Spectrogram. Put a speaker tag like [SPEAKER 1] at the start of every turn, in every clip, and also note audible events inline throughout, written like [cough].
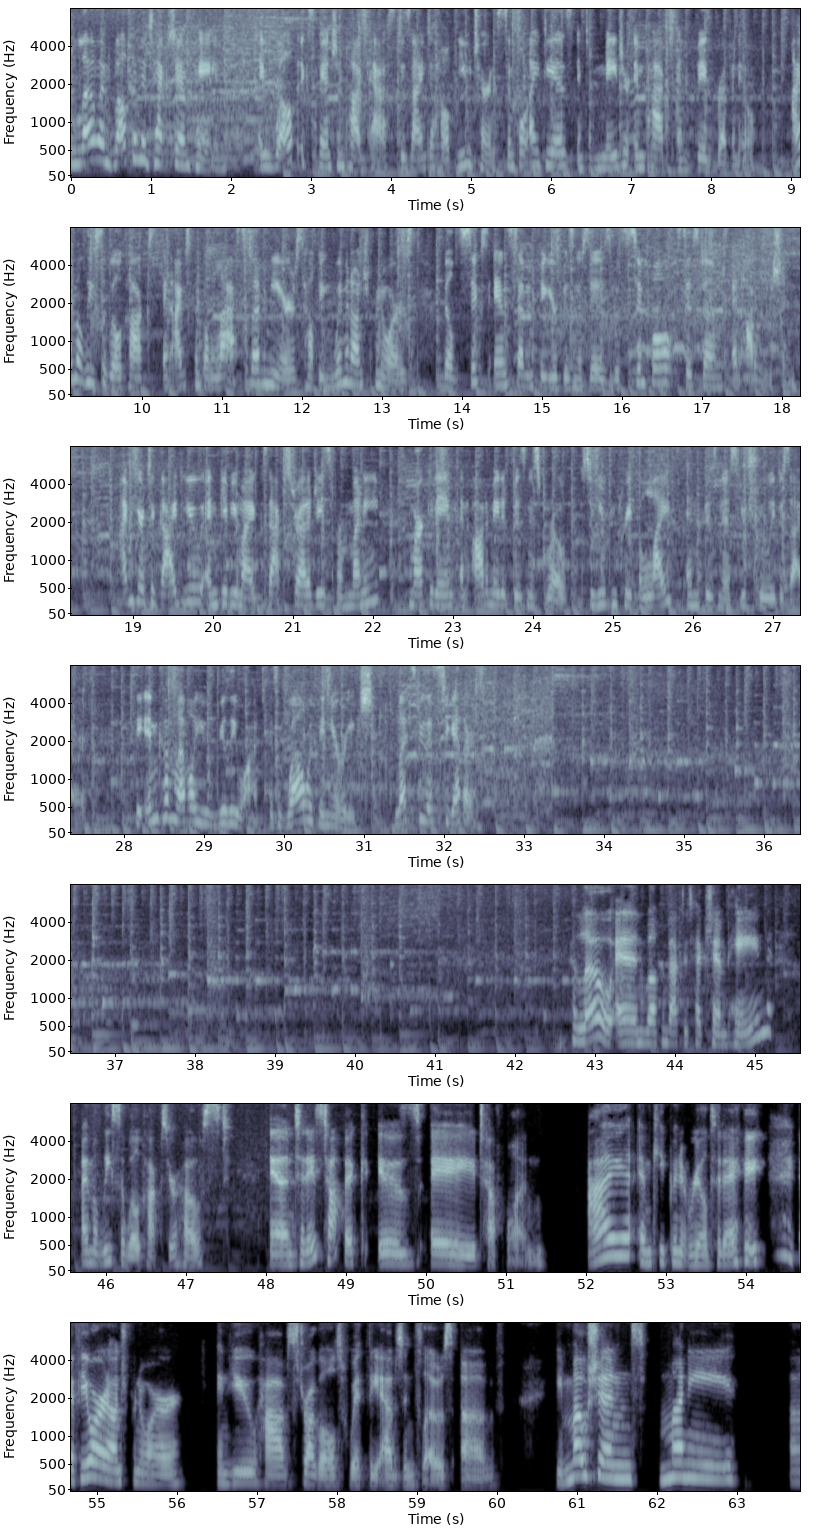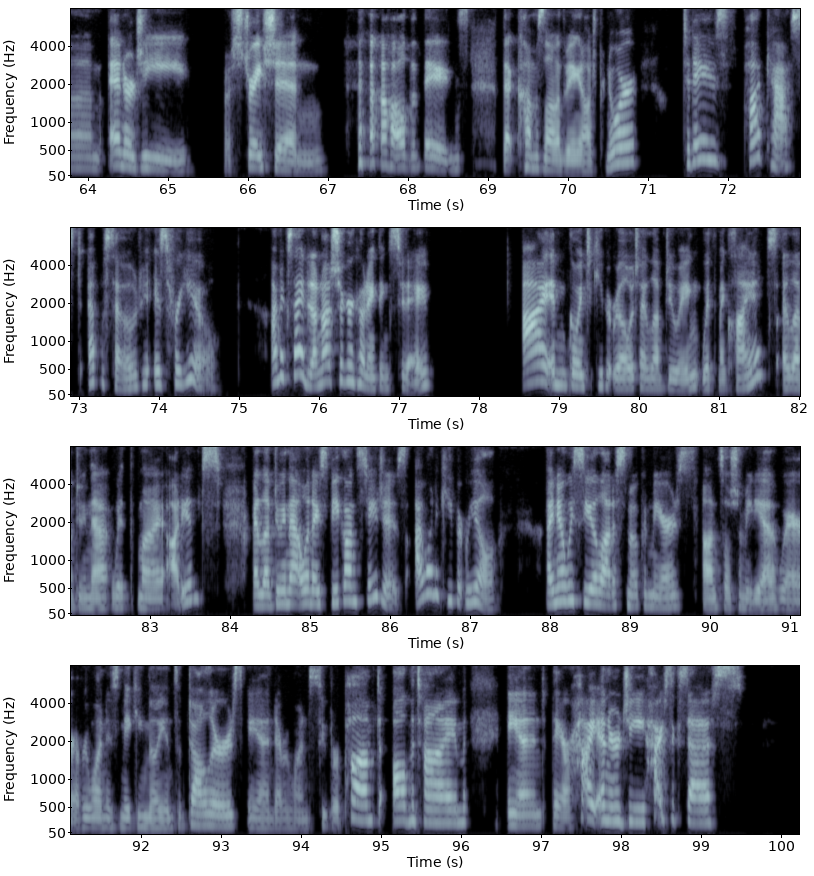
[SPEAKER 1] Hello, and welcome to Tech Champagne, a wealth expansion podcast designed to help you turn simple ideas into major impact and big revenue. I'm Elisa Wilcox, and I've spent the last 11 years helping women entrepreneurs build six and seven figure businesses with simple systems and automation. I'm here to guide you and give you my exact strategies for money, marketing, and automated business growth so you can create the life and business you truly desire. The income level you really want is well within your reach. Let's do this together. Hello, and welcome back to Tech Champagne. I'm Elisa Wilcox, your host. And today's topic is a tough one. I am keeping it real today. [laughs] if you are an entrepreneur and you have struggled with the ebbs and flows of emotions, money, um, energy, frustration, [laughs] all the things that comes along with being an entrepreneur, today's podcast episode is for you. I'm excited. I'm not sugarcoating things today. I am going to keep it real, which I love doing with my clients. I love doing that with my audience. I love doing that when I speak on stages. I want to keep it real. I know we see a lot of smoke and mirrors on social media where everyone is making millions of dollars and everyone's super pumped all the time and they are high energy, high success.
